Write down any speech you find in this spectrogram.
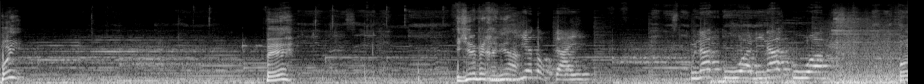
เฮ้ยเป๊ะอีกที่นั่นเป็นใครเนี่ยเหี้ยตกใจกูน่ากลัวนี่น่ากลัวเฮ้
